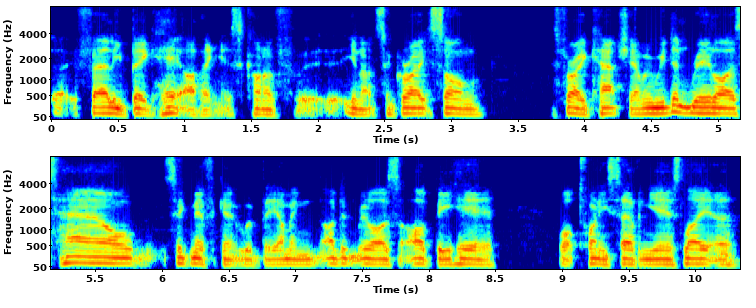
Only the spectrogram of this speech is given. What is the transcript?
be a, fairly big hit. I think it's kind of, you know, it's a great song. It's very catchy. I mean, we didn't realize how significant it would be. I mean, I didn't realize I'd be here, what, 27 years later,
